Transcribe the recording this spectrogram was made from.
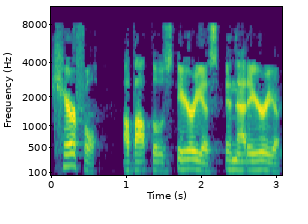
careful about those areas in that area.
